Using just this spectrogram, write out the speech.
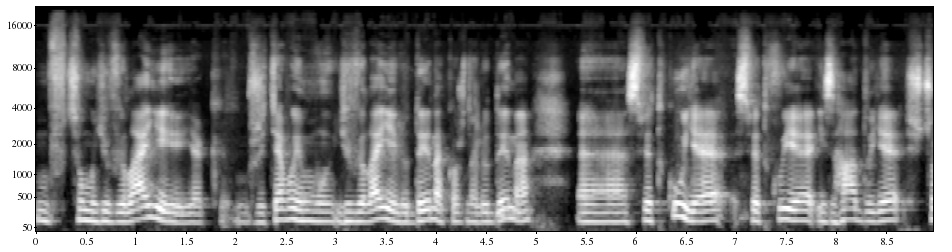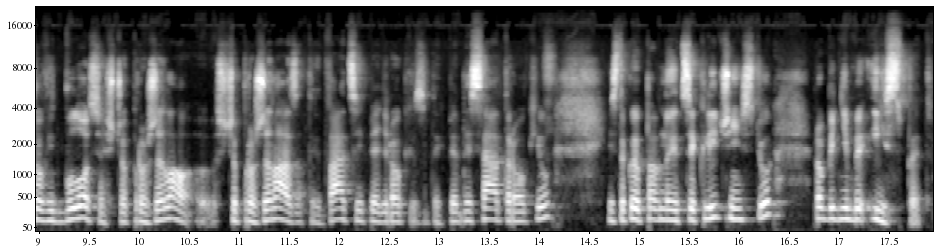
в цьому ювілеї, як в життєвому ювілеї людина, кожна людина е, святкує, святкує і згадує, що відбулося, що прожила, що прожила за тих 25 років, за тих 50 років, і з такою певною циклічністю робить ніби іспит.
